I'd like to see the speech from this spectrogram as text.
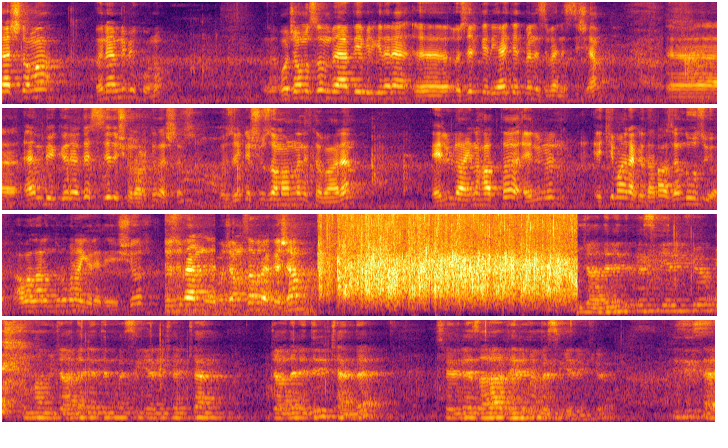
ilaçlama önemli bir konu. Ee, Hocamızın verdiği bilgilere e, özellikle riayet etmenizi ben isteyeceğim. Ee, en büyük görev de size düşüyor arkadaşlar. Özellikle şu zamandan itibaren Eylül ayına hatta Eylül Ekim ayına kadar bazen de uzuyor. Havaların durumuna göre değişiyor. Sözü ben e, hocamıza bırakacağım. mücadele edilmesi gerekiyor. Bununla mücadele edilmesi gerekirken, mücadele edilirken de çevreye zarar verilmemesi gerekiyor. Fiziksel,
